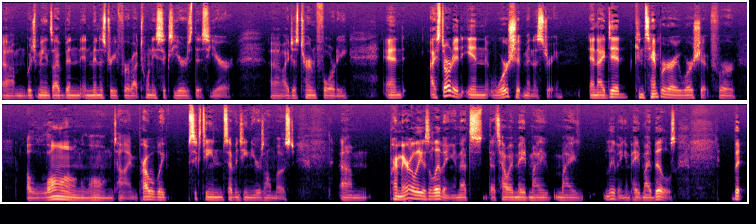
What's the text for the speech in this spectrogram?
um, which means I've been in ministry for about 26 years this year. Uh, I just turned 40, and I started in worship ministry, and I did contemporary worship for a long, long time, probably 16, 17 years almost, um, primarily as a living, and that's that's how I made my my living and paid my bills. But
